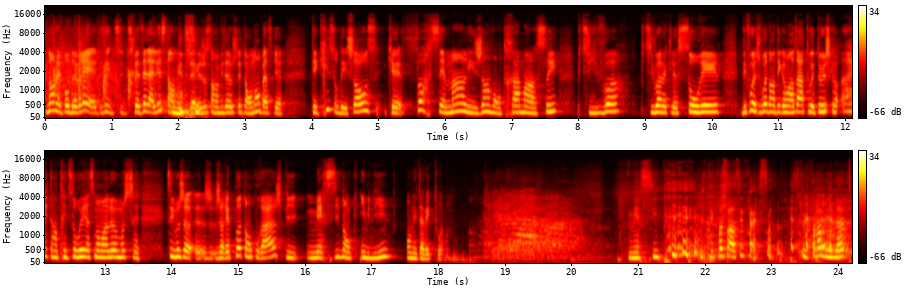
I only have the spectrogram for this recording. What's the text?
Non, mais pour de vrai, tu, faisais la liste en tout, j'avais juste envie d'ajouter ton nom parce que tu écris sur des choses que forcément les gens vont te ramasser, puis tu y vas, puis tu y vas avec le sourire. Des fois, je vois dans tes commentaires Twitter, je suis comme, ah, t'es en train de sourire à ce moment-là. Moi, je, sais, moi, j'aurais pas ton courage, puis merci. Donc, Émilie, on est avec toi. Merci. Je n'étais pas censée faire ça. C'était pas mes notes.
